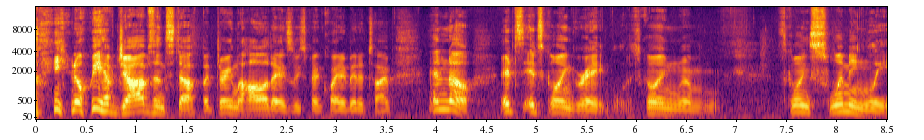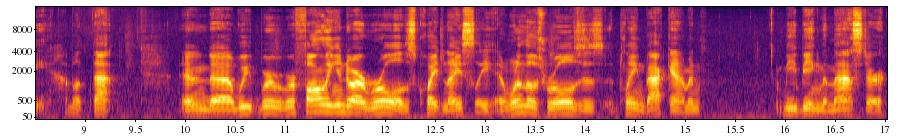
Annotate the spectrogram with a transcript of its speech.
you know, we have jobs and stuff, but during the holidays we spend quite a bit of time. And no, it's it's going great. It's going um, it's going swimmingly. How about that? And uh, we we're, we're falling into our roles quite nicely. And one of those roles is playing backgammon me being the master,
